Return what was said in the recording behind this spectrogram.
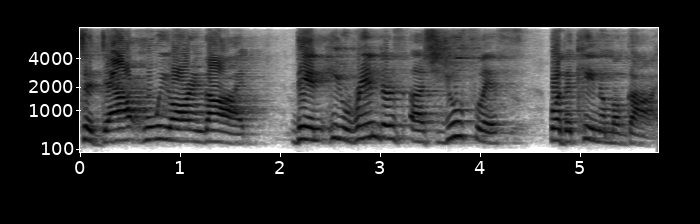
to doubt who we are in God, then he renders us useless for the kingdom of God.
